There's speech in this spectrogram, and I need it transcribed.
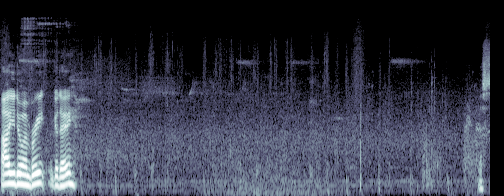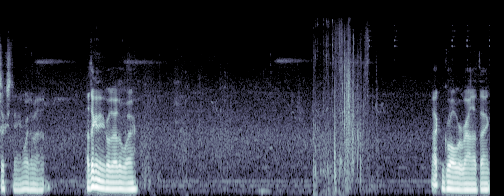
How you doing, Breet? Good day. That's 16. Wait a minute. I think I need to go the other way. I can go all the way around, I think.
